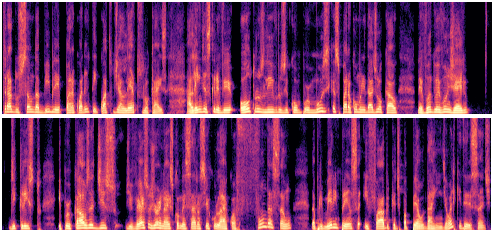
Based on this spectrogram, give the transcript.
tradução da Bíblia para 44 dialetos locais, além de escrever outros livros e compor músicas para a comunidade local, levando o evangelho de Cristo. E por causa disso, diversos jornais começaram a circular com a fundação da primeira imprensa e fábrica de papel da Índia. Olha que interessante.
